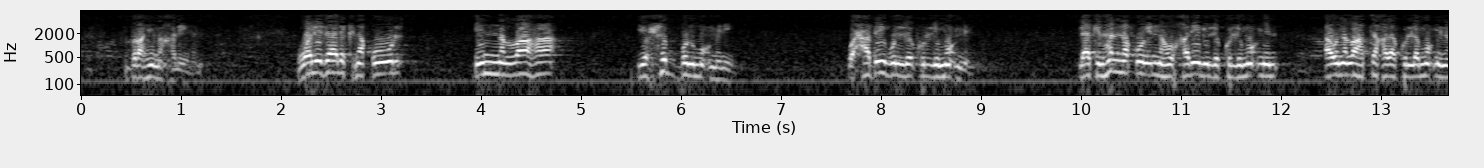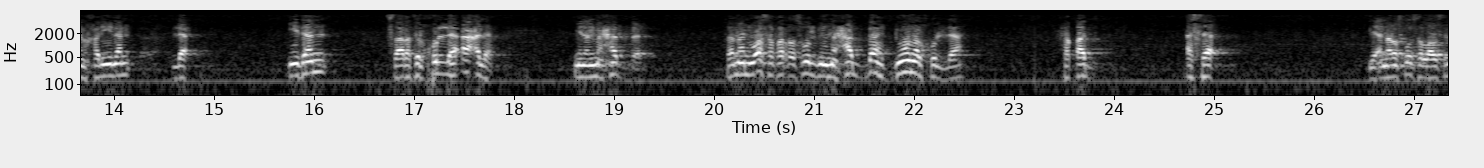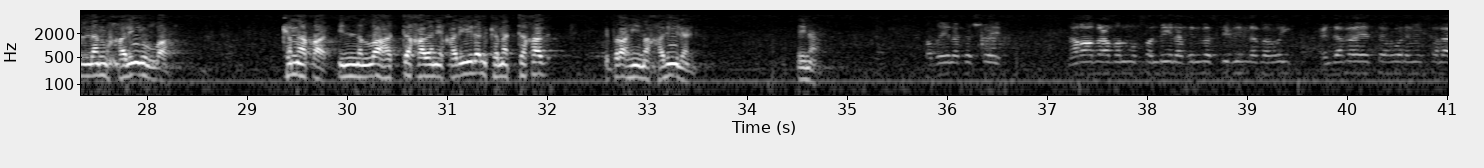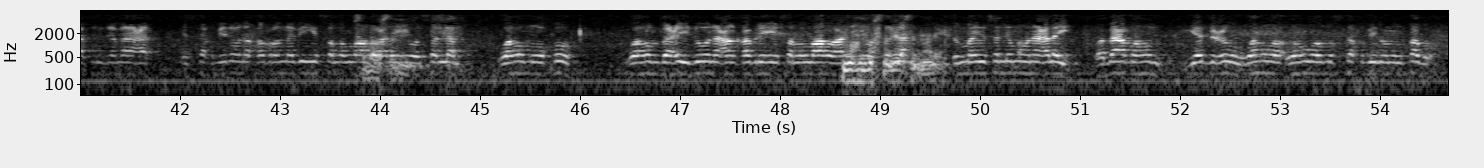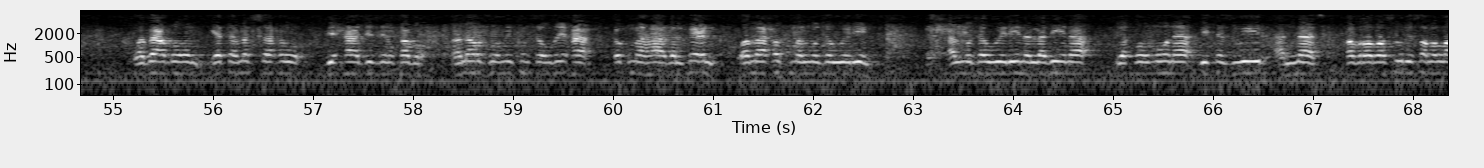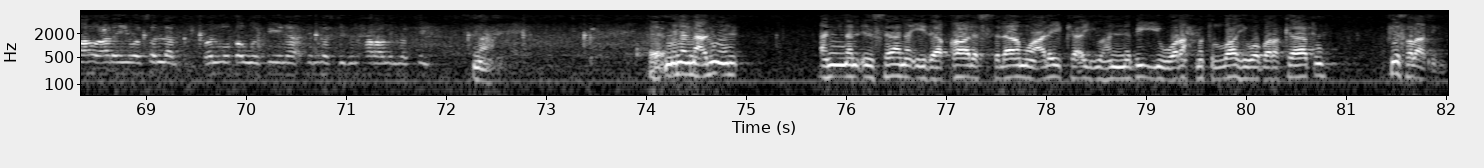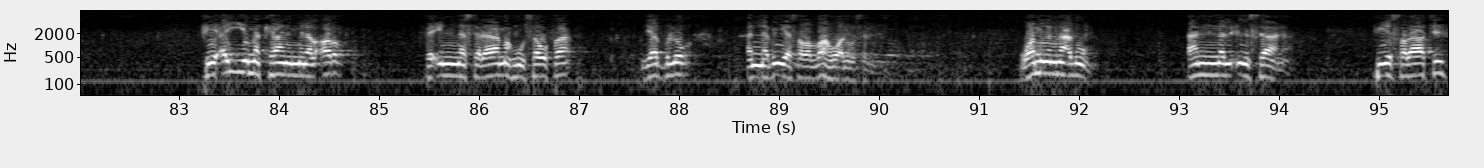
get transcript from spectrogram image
إبراهيم خليلا. ولذلك نقول إن الله يحب المؤمنين وحبيب لكل مؤمن. لكن هل نقول إنه خليل لكل مؤمن أو إن الله اتخذ كل مؤمن خليلا؟ لا. إذا صارت الخلة أعلى من المحبة. فمن وصف الرسول بالمحبة دون الخلة فقد أساء. لأن الرسول صلى الله عليه وسلم خليل الله. كما قال إن الله اتخذني خليلا كما اتخذ إبراهيم خليلا. أي نعم. فضيلة الشيخ نرى بعض المصلين في المسجد النبوي عندما ينتهون من صلاة الجماعة يستقبلون قبر النبي صلى الله عليه وسلم. وهم وقوف وهم بعيدون عن قبره صلى الله عليه وسلم ثم يسلمون عليه وبعضهم يدعو وهو وهو مستقبل من قبر. وبعضهم يتمسح بحاجز القبر. فنرجو منكم توضيح حكم هذا الفعل وما حكم المزورين. المزورين الذين يقومون بتزوير الناس قبر الرسول صلى الله عليه وسلم والمطوفين في المسجد الحرام المكي. نعم. من المعلوم أن الإنسان إذا قال السلام عليك أيها النبي ورحمة الله وبركاته في صلاته في أي مكان من الأرض فإن سلامه سوف يبلغ النبي صلى الله عليه وسلم. ومن المعلوم أن الإنسان في صلاته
